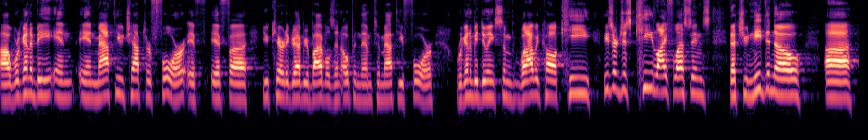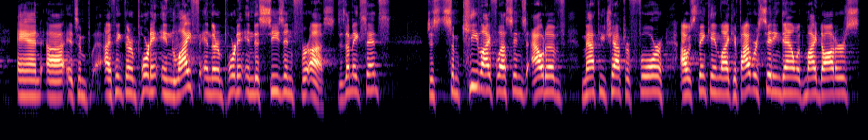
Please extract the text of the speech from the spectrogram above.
Uh, we're going to be in, in Matthew chapter 4. If, if uh, you care to grab your Bibles and open them to Matthew 4, we're going to be doing some, what I would call key, these are just key life lessons that you need to know. Uh, and uh, it's, I think they're important in life and they're important in this season for us. Does that make sense? Just some key life lessons out of Matthew chapter 4. I was thinking, like, if I were sitting down with my daughters,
